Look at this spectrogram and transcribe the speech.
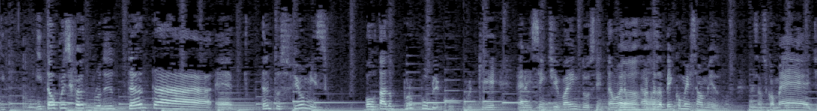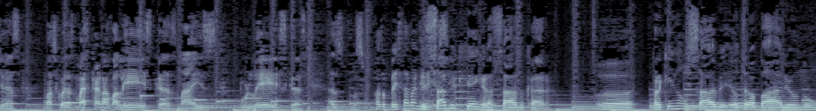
en- então por isso que foi produzido tanta, é, tantos filmes voltados pro público, porque era um incentivo à indústria. Então era Aham. uma coisa bem comercial mesmo. Essas comédias, umas coisas mais carnavalescas, mais burlescas, as, umas coisas bem E sabe assim. o que é engraçado, cara? Ah, pra quem não sabe, eu trabalho num,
